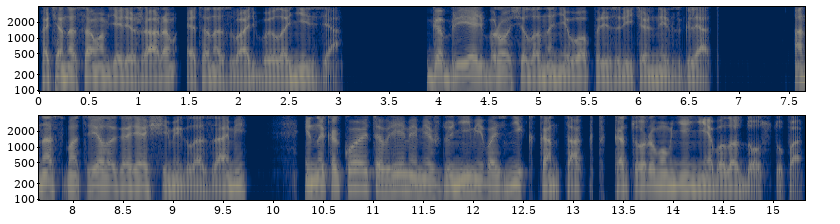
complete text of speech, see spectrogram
хотя на самом деле жаром это назвать было нельзя. Габриэль бросила на него презрительный взгляд. Она смотрела горящими глазами, и на какое-то время между ними возник контакт, к которому мне не было доступа.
